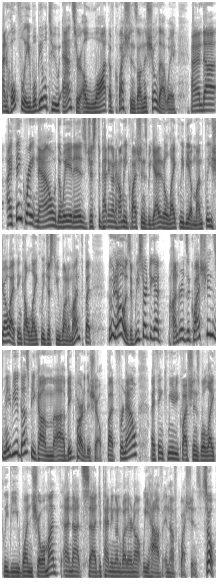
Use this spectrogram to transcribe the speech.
And hopefully, we'll be able to answer a lot of questions on the show that way. And uh, I think right now, the way it is, just depending on how many questions we get, it'll likely be a monthly show. I think I'll likely just do one a month. But who knows? If we start to get hundreds of questions, maybe it does become a big part of the show. But for now, I think community questions will likely be one show a month. And that's uh, depending on whether or not we have enough questions. So,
